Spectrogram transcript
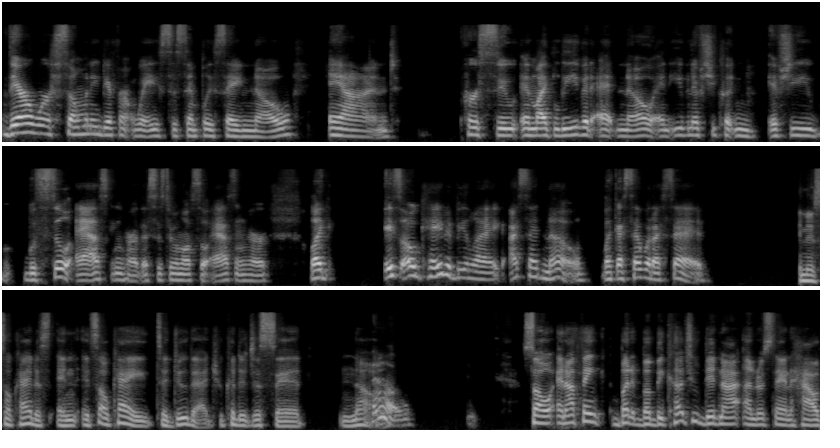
there were so many different ways to simply say no. And pursue and like leave it at no. And even if she couldn't if she was still asking her the sister-in-law still asking her like it's okay to be like i said no. Like i said what i said. And it's okay to and it's okay to do that. You could have just said no. No. So and i think but but because you did not understand how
